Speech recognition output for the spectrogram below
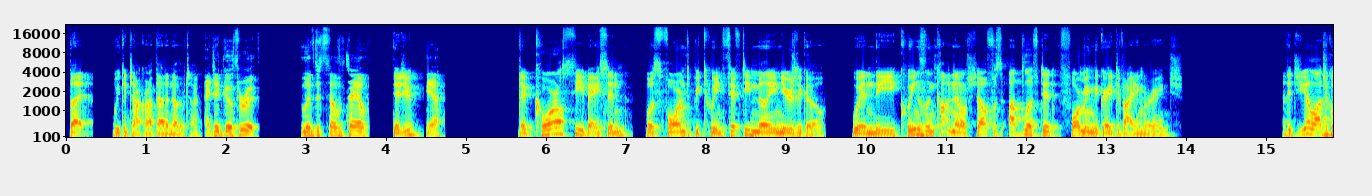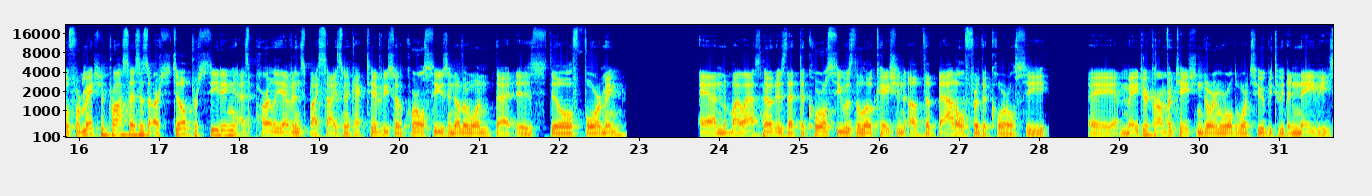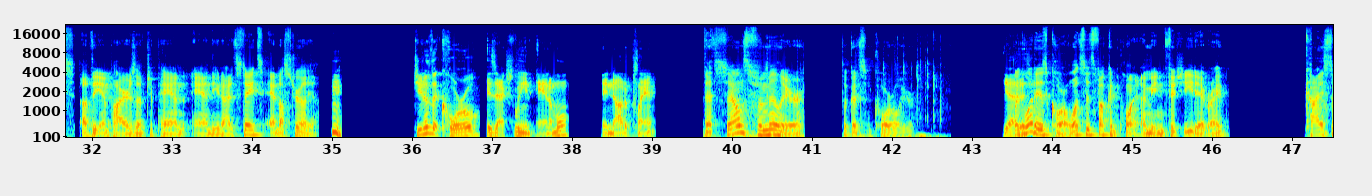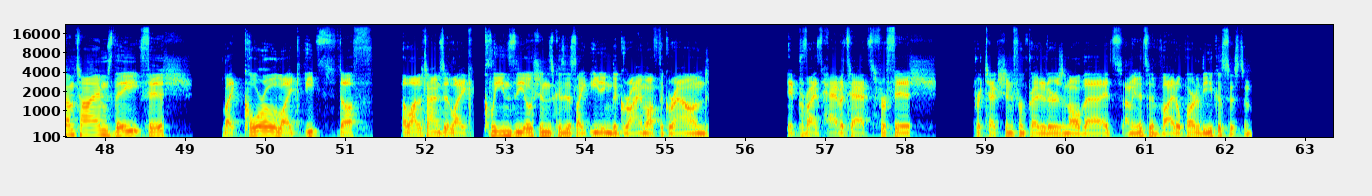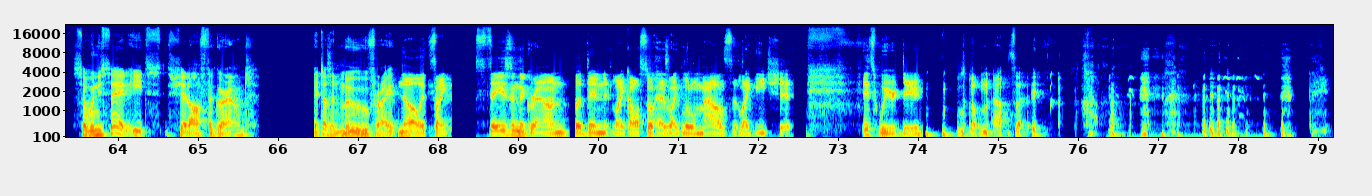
but we can talk about that another time. I did go through it. Lived to tell the tale. Did you? Yeah. The Coral Sea Basin was formed between 50 million years ago when the Queensland continental shelf was uplifted, forming the Great Dividing Range. The geological formation processes are still proceeding as partly evidenced by seismic activity. So, the Coral Sea is another one that is still forming. And my last note is that the Coral Sea was the location of the Battle for the Coral Sea, a major confrontation during World War II between the navies of the empires of Japan and the United States and Australia. Hmm. Do you know that coral is actually an animal and not a plant? That sounds familiar. Let's look at some coral here. Yeah. Like, what is coral? What's its fucking point? I mean, fish eat it, right? sometimes they eat fish like coral like eats stuff a lot of times it like cleans the oceans because it's like eating the grime off the ground it provides habitats for fish protection from predators and all that it's i mean it's a vital part of the ecosystem So when you say it eats shit off the ground, it doesn't move, right? no it's like stays in the ground but then it like also has like little mouths that like eat shit it's weird dude Little mouths.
